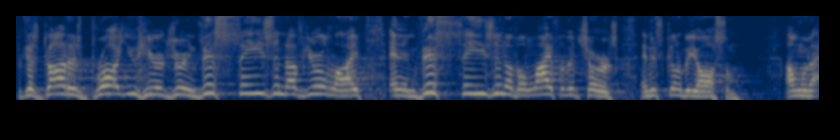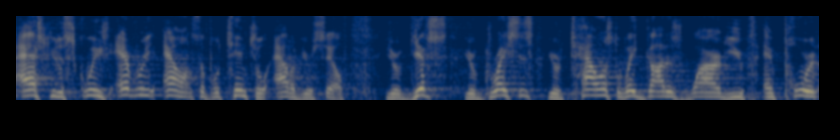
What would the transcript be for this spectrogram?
because God has brought you here during this season of your life and in this season of the life of the church, and it's going to be awesome. I'm going to ask you to squeeze every ounce of potential out of yourself your gifts, your graces, your talents, the way God has wired you, and pour it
